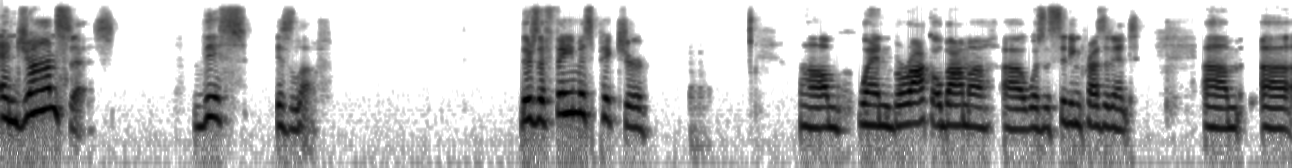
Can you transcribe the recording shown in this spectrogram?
And John says, This is love. There's a famous picture um, when Barack Obama uh, was a sitting president. Um, uh,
